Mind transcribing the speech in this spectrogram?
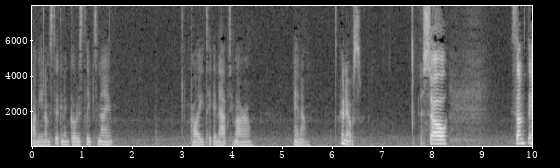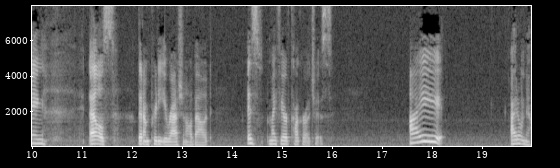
I mean, I'm still going to go to sleep tonight. Probably take a nap tomorrow. You know, who knows? So, Something else that I'm pretty irrational about is my fear of cockroaches. I I don't know.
